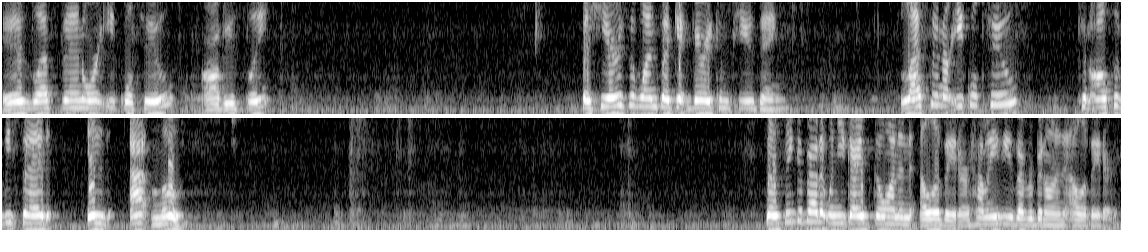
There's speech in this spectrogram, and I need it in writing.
is less than or equal to, obviously. But here's the ones that get very confusing. Less than or equal to can also be said is at most. So think about it when you guys go on an elevator. How many of you have ever been on an elevator?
